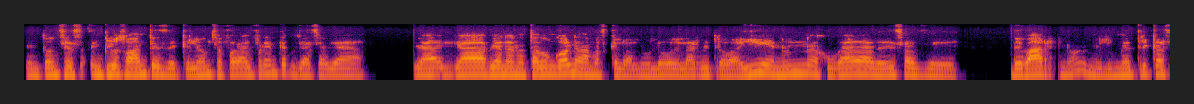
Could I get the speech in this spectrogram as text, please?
Entonces, incluso antes de que León se fuera al frente, pues ya se había ya, ya habían anotado un gol, nada más que lo anuló el árbitro ahí en una jugada de esas de, de bar, ¿no? Milimétricas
